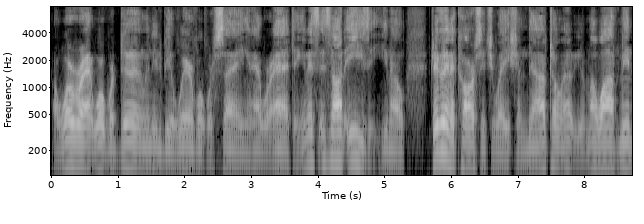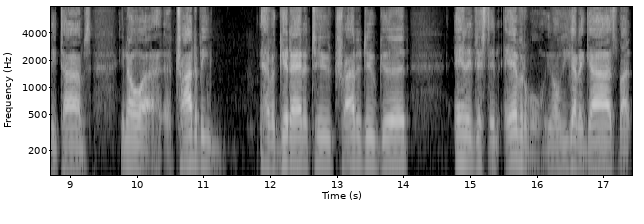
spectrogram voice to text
or where we're at, what we're doing, we need to be aware of what we're saying and how we're acting. And it's it's not easy, you know, particularly in a car situation. Know, I've told uh, my wife many times, you know, uh, try to be have a good attitude, try to do good, and it's just inevitable. You know, you got a guy's about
